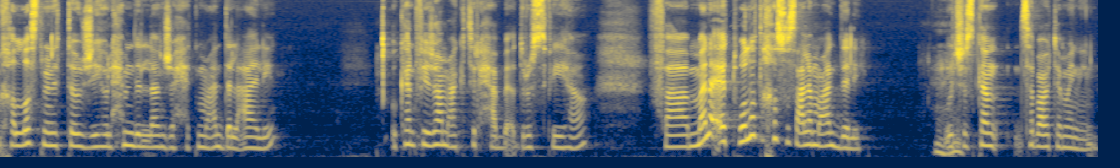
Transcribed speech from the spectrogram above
خلصت من التوجيه والحمد لله نجحت معدل عالي. وكان في جامعة كتير حابة أدرس فيها. فما لقيت ولا تخصص على معدلي which is كان 87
